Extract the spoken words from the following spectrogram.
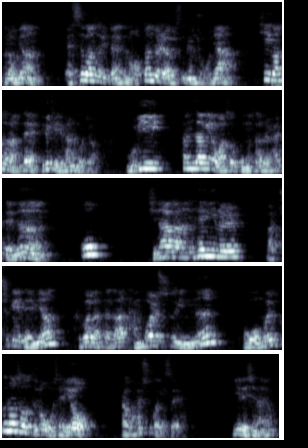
그러면 S건설 입장에서는 어떤 전략을 쓰면 좋으냐? T건설한테 이렇게 얘기를 하는 거죠. 우리 현장에 와서 공사를 할 때는 꼭 지나가는 행인을 맞추게 되면 그걸 갖다가 담보할 수 있는 보험을 끊어서 들어오세요. 라고 할 수가 있어요. 이해되시나요?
